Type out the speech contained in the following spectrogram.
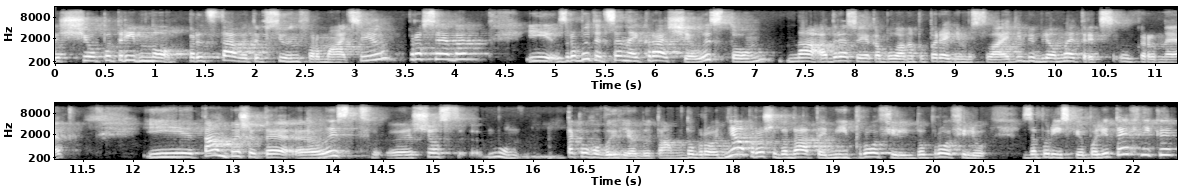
е, що потрібно представити всю інформацію про себе і зробити це найкраще листом на адресу, яка була на попередньому слайді, bibliometrics.ukr.net. І там пишете е, лист, е, що ну, такого вигляду: там доброго дня, прошу додати мій профіль до профілю Запорізької політехніки.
